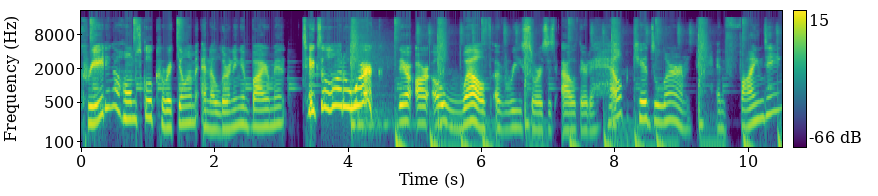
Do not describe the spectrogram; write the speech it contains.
Creating a homeschool curriculum and a learning environment takes a lot of work. There are a wealth of resources out there to help kids learn, and finding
